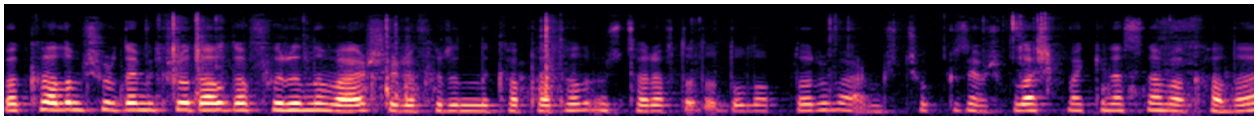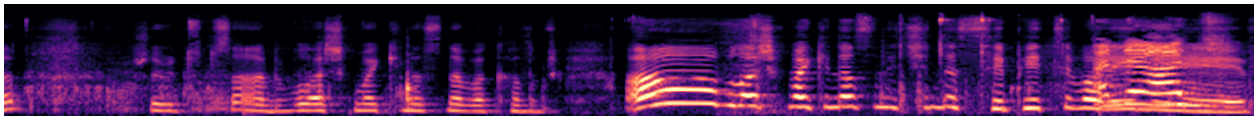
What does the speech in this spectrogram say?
Bakalım şurada mikrodalga fırını var. Şöyle fırınını kapatalım. Üst tarafta da dolapları varmış. Çok güzelmiş. Bulaşık makinesine bakalım. Şöyle bir tutsana bir bulaşık makinesine bakalım. Aa bulaşık makinesinin içinde sepeti var Anne, aç. Elif.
